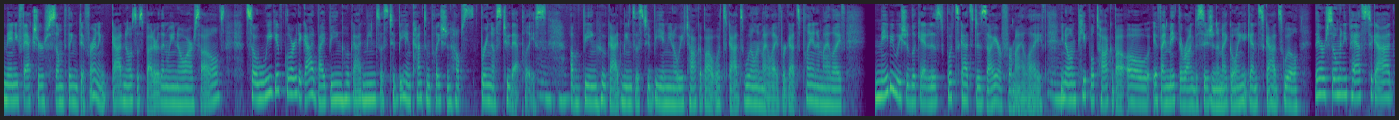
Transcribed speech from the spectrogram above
manufacture something different and God knows us better than we know ourselves. So we give glory to God by being who God means us to be and contemplation helps bring us to that place mm-hmm. of being who God means us to be and you know we talk about what's God's will in my life or God's plan in my life. Maybe we should look at it as what's God's desire for my life. Mm-hmm. You know, when people talk about, oh, if I make the wrong decision, am I going against God's will? There are so many paths to God.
